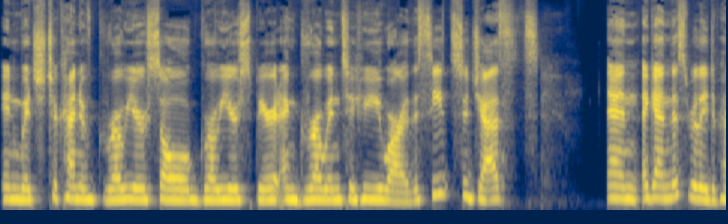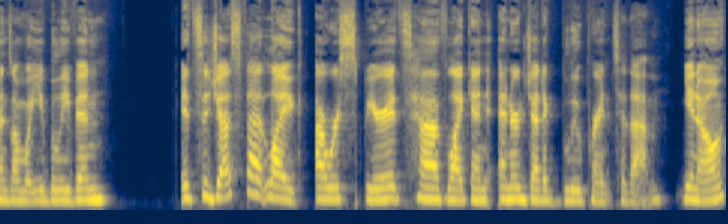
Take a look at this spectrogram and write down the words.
in which to kind of grow your soul, grow your spirit, and grow into who you are. The seed suggests, and again, this really depends on what you believe in it suggests that like our spirits have like an energetic blueprint to them, you know?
